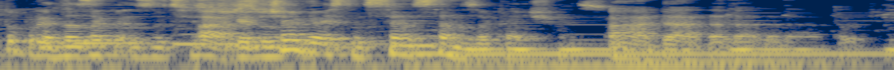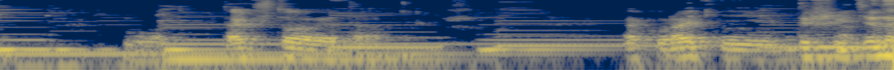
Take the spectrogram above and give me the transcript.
Что Когда происходит? зак- за- А, когда- свеча гаснет, сцена заканчивается. А, да, да, да, да, да, точно. Вот. Так что это аккуратнее дышите на,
